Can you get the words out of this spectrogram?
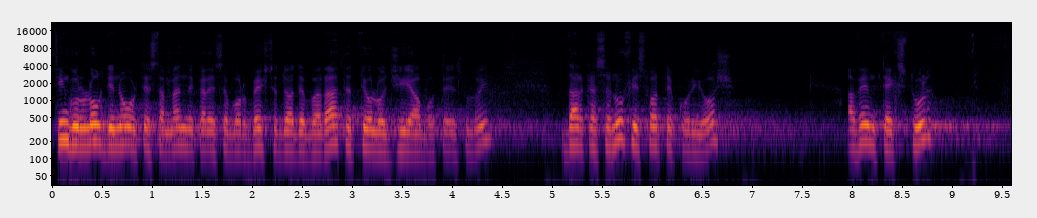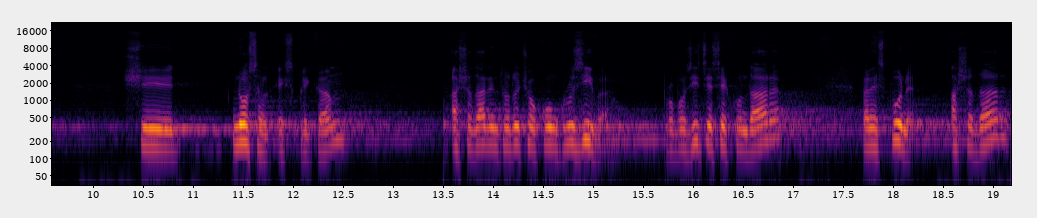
Singurul loc din Noul Testament în care se vorbește de o adevărată teologie a botezului, dar ca să nu fiți foarte curioși, avem textul și nu o să-l explicăm, așadar introduce o concluzivă, propoziție secundară, care spune, așadar,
